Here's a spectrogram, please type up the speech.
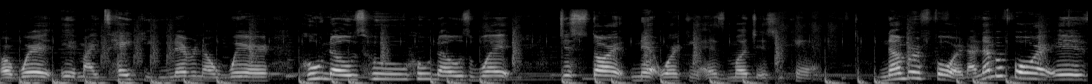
or where it might take you. You never know where, who knows who, who knows what. Just start networking as much as you can. Number four. Now, number four is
